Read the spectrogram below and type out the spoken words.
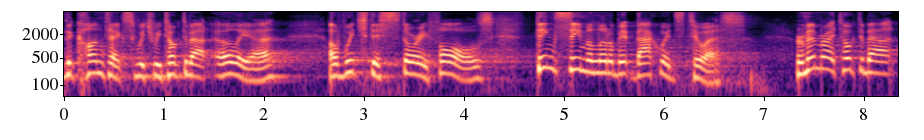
the context which we talked about earlier, of which this story falls, things seem a little bit backwards to us. Remember, I talked about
